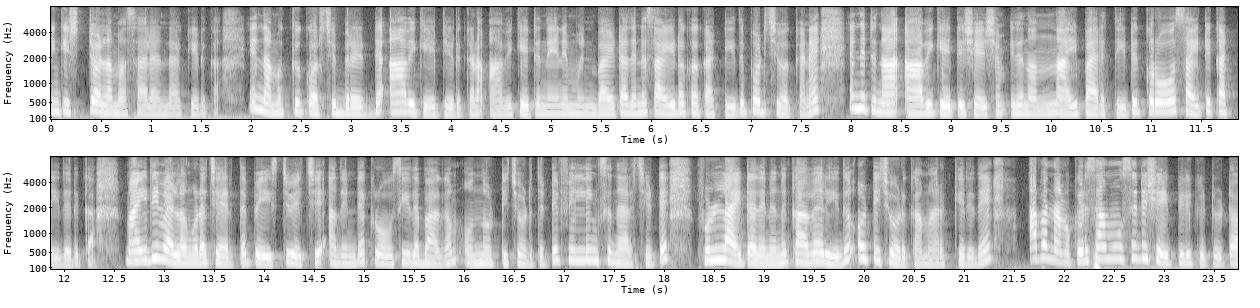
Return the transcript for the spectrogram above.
നിങ്ങൾക്ക് ഇഷ്ടമുള്ള മസാല ഉണ്ടാക്കിയെടുക്കാം. ഇനി നമുക്ക് കുറച്ച് ബ്രെഡ് ആവി കയറ്റിയെടുക്കണം. ആവി കയറ്റുന്നതിന് മുൻപായിട്ട് അതിന്റെ സൈഡൊക്കെ കട്ട് ചെയ്ത് പൊടിച്ച് വെക്കണേ. എന്നിട്ട് ആവി കയറ്റിയ ശേഷം ഇത് നന്നായി പരത്തിയിട്ട് ക്രോസ് ആയിട്ട് കട്ട് ചെയ്തെടുക്കുക മൈദി വെള്ളം കൂടെ ചേർത്ത് പേസ്റ്റ് വെച്ച് അതിന്റെ ക്രോസ് ചെയ്ത ഭാഗം ഒന്ന് ഒട്ടിച്ചു കൊടുത്തിട്ട് ഫില്ലിങ്സ് നിറച്ചിട്ട് ഫുള്ളായിട്ട് അതിനൊന്ന് കവർ ചെയ്ത് ഒട്ടിച്ചു കൊടുക്കാൻ മറക്കരുതേ. അപ്പം നമുക്കൊരു സമൂസിന്റെ ഷേപ്പിൽ കിട്ടും കേട്ടോ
